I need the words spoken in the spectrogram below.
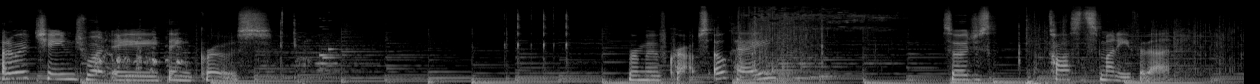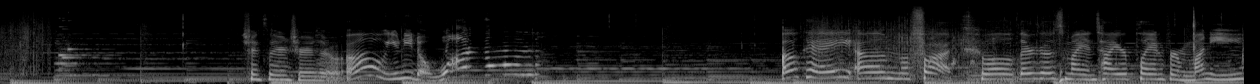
How do I change what a thing grows? Remove crops. Okay. So it just costs money for that. Sprinkler ensures Oh, you need to water them? Okay, um, fuck. Well, there goes my entire plan for money.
